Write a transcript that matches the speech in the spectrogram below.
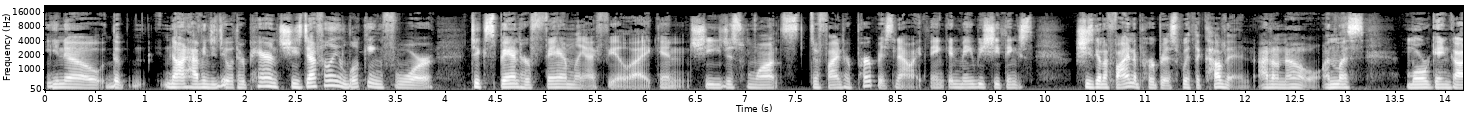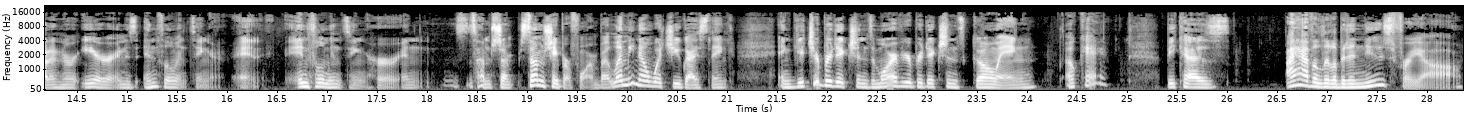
you know, the not having to deal with her parents, she's definitely looking for to expand her family, I feel like. And she just wants to find her purpose now, I think. And maybe she thinks she's going to find a purpose with the coven. I don't know. Unless Morgan got in her ear and is influencing her and influencing her in some, some some shape or form. But let me know what you guys think and get your predictions, more of your predictions going. Okay? Because I have a little bit of news for y'all.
